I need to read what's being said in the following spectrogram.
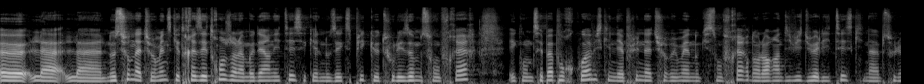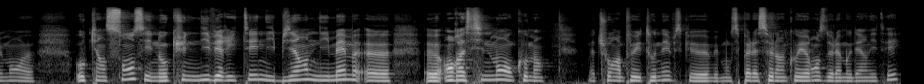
euh, la, notion de nature humaine, ce qui est très étrange dans la modernité, c'est qu'elle nous explique que tous les hommes sont frères et qu'on ne sait pas pourquoi, puisqu'il n'y a plus de nature humaine. Donc ils sont frères dans leur individualité, ce qui n'a absolument euh, aucun sens et ils n'ont aucune ni vérité, ni bien, ni même enracinement en commun toujours un peu étonné parce que mais bon c'est pas la seule incohérence de la modernité.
